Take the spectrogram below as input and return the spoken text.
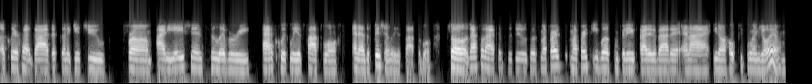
a clear cut guide that's going to get you from ideation to delivery as quickly as possible and as efficiently as possible. So that's what I attempt to do. So it's my first my first ebook. I'm pretty excited about it, and I you know hope people enjoy them.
